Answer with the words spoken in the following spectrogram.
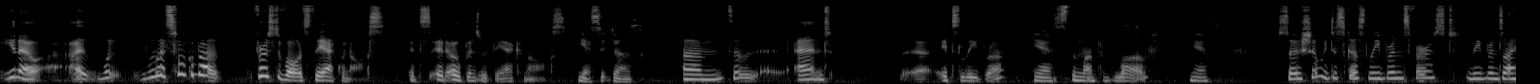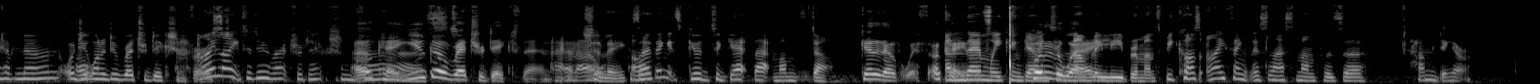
you know, I, well, let's talk about, first of all, it's the equinox. It's, it opens with the equinox. Yes, it does. Um, so, and uh, it's Libra. Yes. It's the month of love. Yes. So, shall we discuss Librans first? Librans I have known, or do you Oh. want to do retrodiction first? I like to do retrodiction Okay, you go retrodict then, Actually, because I'll think it's good to get that month done. get it over with. Okay, and then we can go into lovely Libra month. Because I think this last month was a. humdinger.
